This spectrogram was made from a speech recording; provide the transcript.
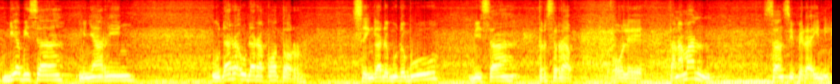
dia bisa menyaring udara-udara kotor sehingga debu-debu bisa terserap oleh tanaman sansifera ini.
